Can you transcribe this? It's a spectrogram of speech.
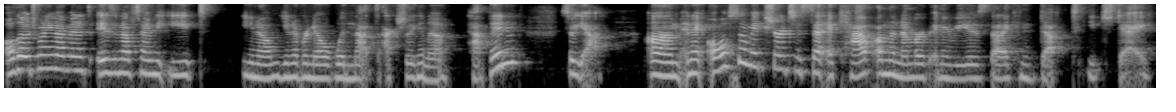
Although 25 minutes is enough time to eat, you know, you never know when that's actually going to happen. So yeah. Um, and I also make sure to set a cap on the number of interviews that I conduct each day.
